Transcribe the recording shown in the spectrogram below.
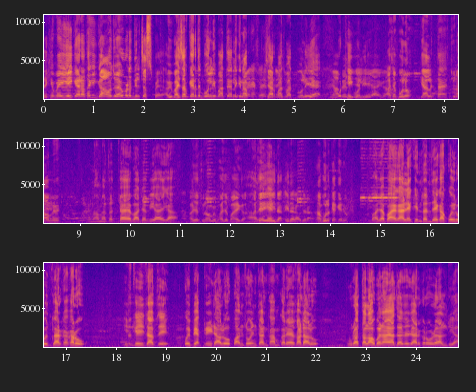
देखिए मैं यही कह रहा था कि गाँव जो है वो बड़ा दिलचस्प है। अभी भाई साहब कह रहे थे बोल नहीं पाते हैं लेकिन आप चार पाँच बात बोली है वो ठीक बोली है। अच्छा बोलो क्या लगता है चुनाव में? चुनाव में तो अच्छा है भाजपा ही आएगा। अच्छा चुनाव में भाजपा आएगा। हाँ, अच्छा लेकिन- इधर इधर आओ जरा। हाँ बोलो क्या कह रहे हो? भाजपा आएगा लेकिन धंधे का कोई रोज़गार का करो। इसके हिसाब से कोई फैक्ट्री डालो 500 इंसान काम करे ऐसा डालो। पूरा तालाब बनाया दस हज़ार करोड़ डाल दिया।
